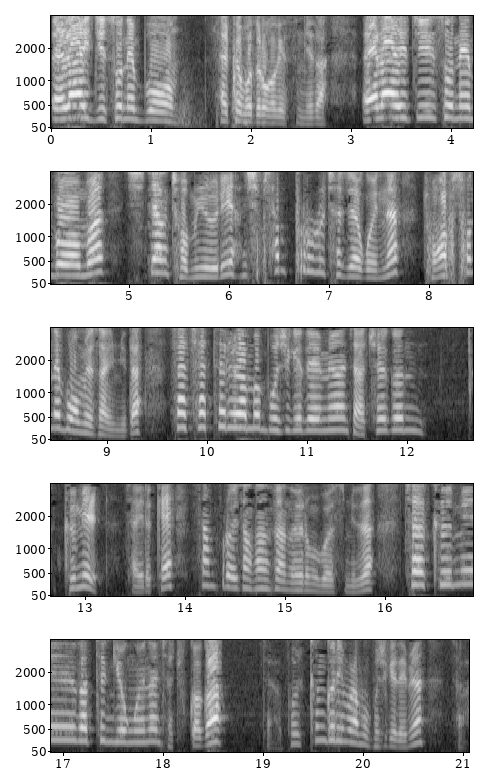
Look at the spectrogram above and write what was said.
LIG 손해보험 살펴보도록 하겠습니다. LIG 손해보험은 시장 점유율이 한 13%를 차지하고 있는 종합 손해보험 회사입니다. 자, 차트를 한번 보시게 되면 자, 최근 금일 자, 이렇게 3% 이상 상승하는 흐름을 보였습니다. 자, 금일 같은 경우에는 자, 주가가 자, 보- 큰 그림을 한번 보시게 되면 자,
